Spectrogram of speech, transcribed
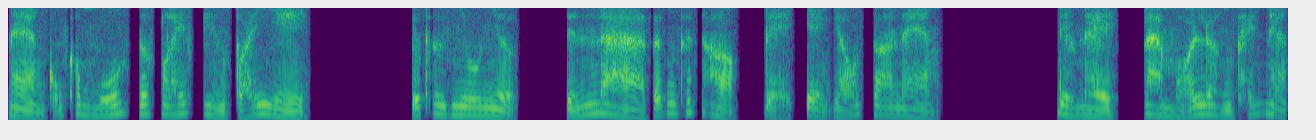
nàng cũng không muốn rất lấy phiền toái gì. Tiểu thư nhu nhược chính là rất thích hợp để che giấu cho nàng. Điều này là mỗi lần thấy nàng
